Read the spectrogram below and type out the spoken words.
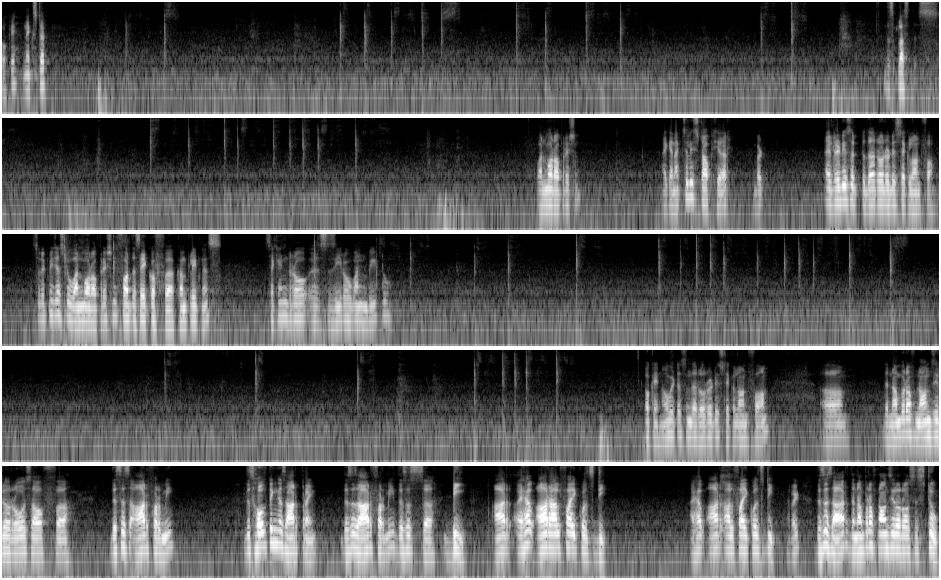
okay next step. This plus this. One more operation. I can actually stop here but I will reduce it to the row reduced echelon form so let me just do one more operation for the sake of uh, completeness. Second row is 0 1 b2 okay now it is in the row reduced echelon form uh, the number of non-zero rows of uh, this is R for me, this whole thing is R prime, this is R for me, this is uh, D, R I have R alpha equals D, I have R alpha equals D right, this is R, the number of non-zero rows is 2,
